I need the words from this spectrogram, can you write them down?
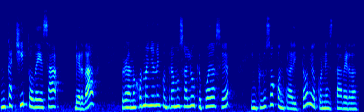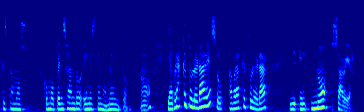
un cachito de esa verdad, pero a lo mejor mañana encontramos algo que pueda ser incluso contradictorio con esta verdad que estamos como pensando en este momento, ¿no? Y habrá que tolerar eso, habrá que tolerar el no saber.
